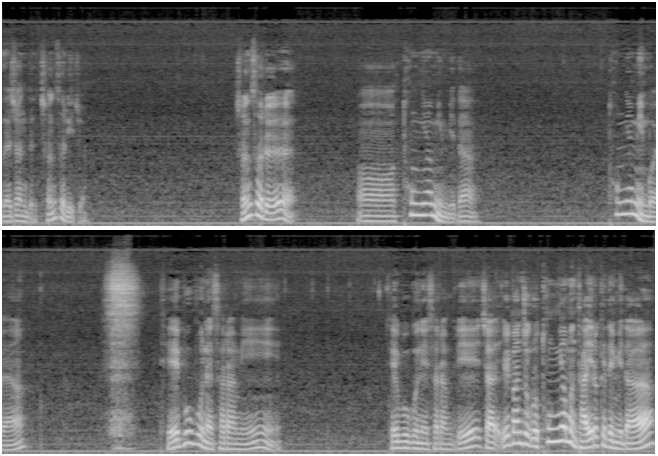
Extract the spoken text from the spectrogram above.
레전드, 전설이죠. 전설은 어, 통념입니다. 통념이 뭐야? 대부분의 사람이 대부분의 사람들이 자 일반적으로 통념은 다 이렇게 됩니다.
